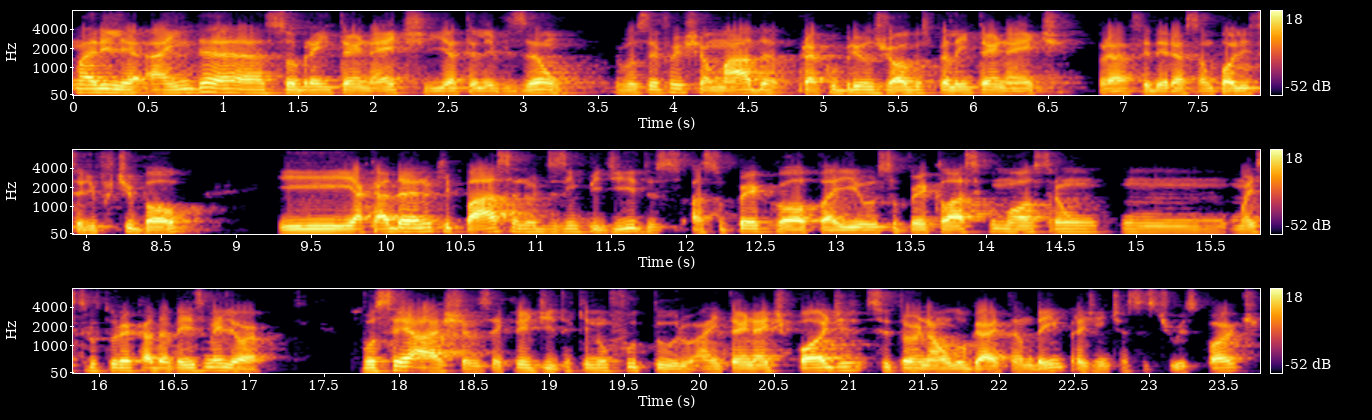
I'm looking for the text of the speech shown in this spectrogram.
Marília, ainda sobre a internet e a televisão, você foi chamada para cobrir os jogos pela internet para a Federação Paulista de Futebol. E a cada ano que passa no Desimpedidos, a Supercopa e o Superclássico mostram um, uma estrutura cada vez melhor. Você acha, você acredita que no futuro a internet pode se tornar um lugar também para a gente assistir o esporte?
